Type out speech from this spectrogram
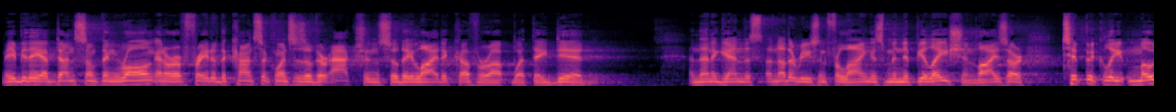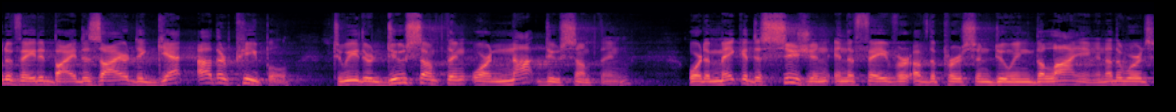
Maybe they have done something wrong and are afraid of the consequences of their actions, so they lie to cover up what they did. And then again, this, another reason for lying is manipulation. Lies are typically motivated by a desire to get other people to either do something or not do something, or to make a decision in the favor of the person doing the lying. In other words,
